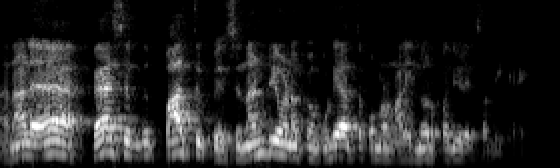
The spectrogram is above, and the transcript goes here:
அதனால பேசுறது பார்த்து பேசு. நன்றி வணக்கம். குடியாத்த கும்பல் நாளை இன்னொரு பதிவில சந்திக்கிறேன்.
